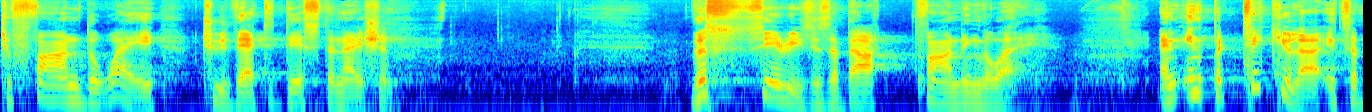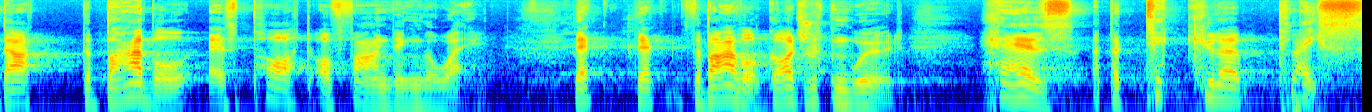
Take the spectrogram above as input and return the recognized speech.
to find the way to that destination. This series is about finding the way. And in particular, it's about the Bible as part of finding the way. That, that the Bible, God's written word, has a particular place.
